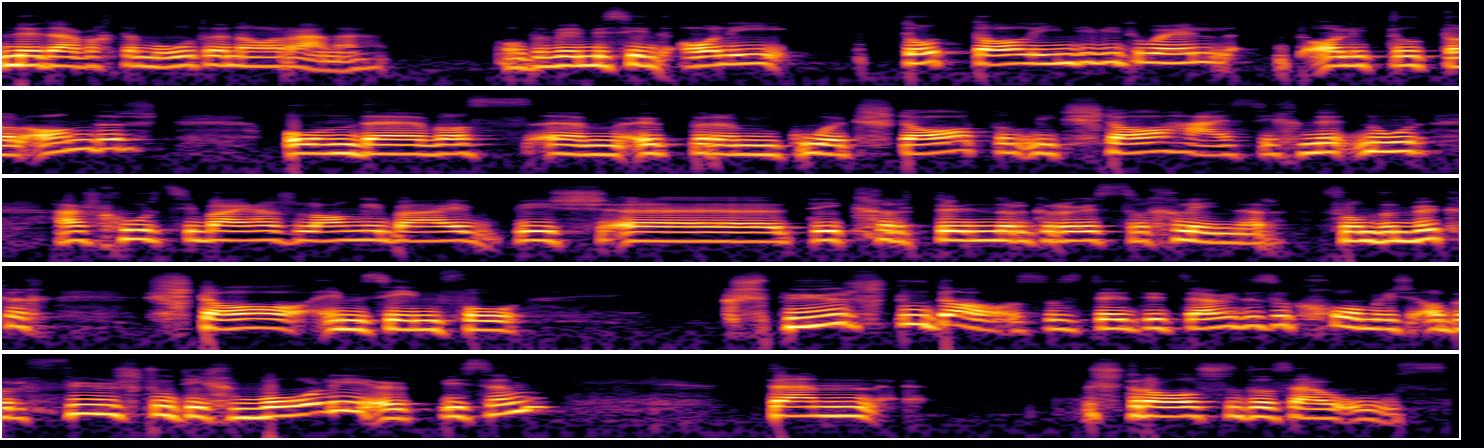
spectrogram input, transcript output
nicht einfach der Mode nachrennen. Oder? Weil wir sind alle total individuell, alle total anders. Und äh, was ähm, jemandem gut steht, und mit stehen heisst ich nicht nur, hast kurze Beine, hast lange Beine, bist äh, dicker, dünner, grösser, kleiner, sondern wirklich stehen im Sinn von, spürst du das? Das klingt jetzt auch wieder so komisch, aber fühlst du dich wohl in etwas, dann strahlst du das auch aus.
